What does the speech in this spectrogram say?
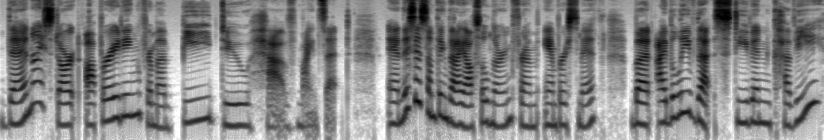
then I start operating from a be, do, have mindset. And this is something that I also learned from Amber Smith, but I believe that Stephen Covey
